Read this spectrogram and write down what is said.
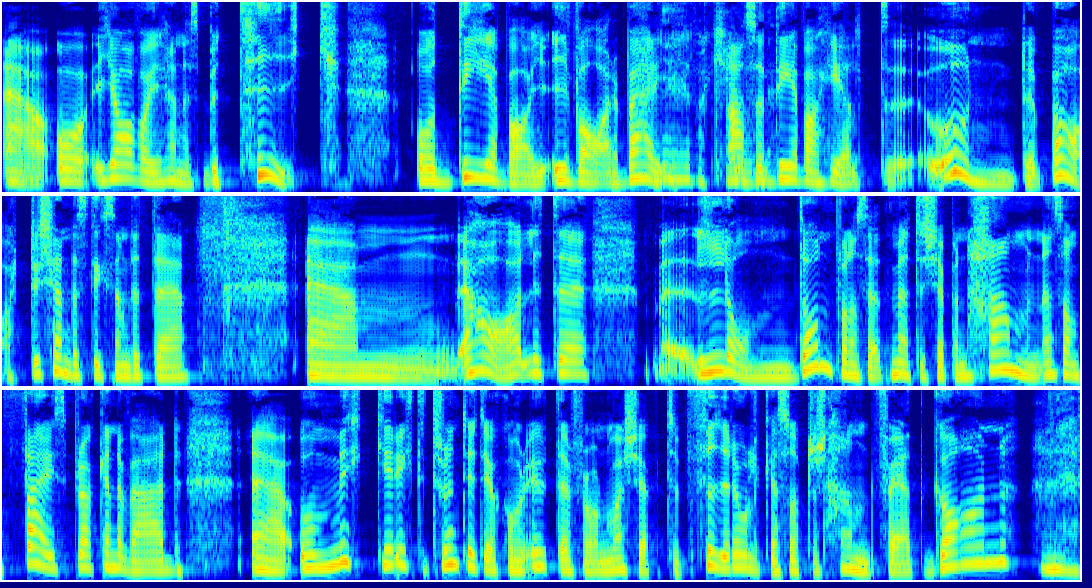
Eh, och jag var ju i hennes butik och det var ju i Varberg. Nej. Alltså det var helt eh, underbart. Det kändes liksom lite, ehm, ja, lite eh, London på något sätt. Möter Köpenhamn, en sån färgsprakande värld. Eh, och mycket riktigt, tror inte att jag kommer ut därifrån. Man har köpt typ fyra olika sorters handfärgat garn. Nej,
